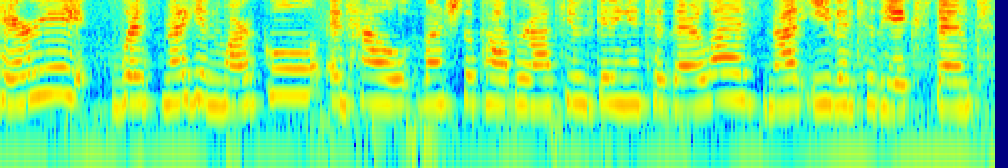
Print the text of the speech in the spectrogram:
Harry with Meghan Markle and how much the paparazzi was getting into their lives, not even to the extent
